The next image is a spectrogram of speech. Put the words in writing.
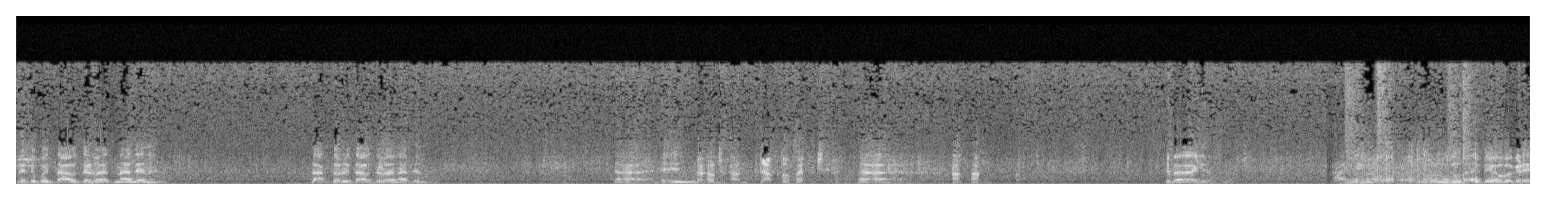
નહીં તો કોઈ તાવ ચડવા જ ના દે ને. ડાક્ટરો તાવ ચડવા ના દે ને. કેટલા લાગ્યા શું થાય બેવ બગડે.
